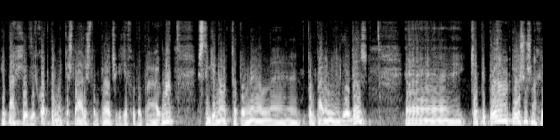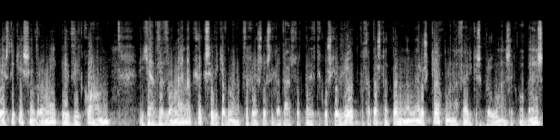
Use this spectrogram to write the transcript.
Υπάρχει ειδικό τμήμα και στο Άριστον Project για αυτό το πράγμα, στην κοινότητα των νέων, ε, των Pioneer Leaders. Ε, και επιπλέον ίσως να χρειαστεί και η συνδρομή ειδικών για δεδομένα πιο εξειδικευμένα που θα χρειαστούν στην κατάρτιση του εκπαιδευτικού σχεδίου που θα πω στο επόμενο μέρος και έχουμε αναφέρει και σε προηγούμενες εκπομπές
